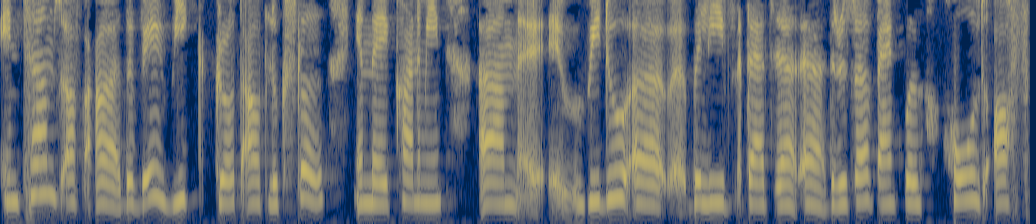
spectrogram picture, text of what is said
in terms of uh, the very weak growth outlook still in the economy, um, we do uh, believe that uh, uh, the Reserve Bank will hold off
